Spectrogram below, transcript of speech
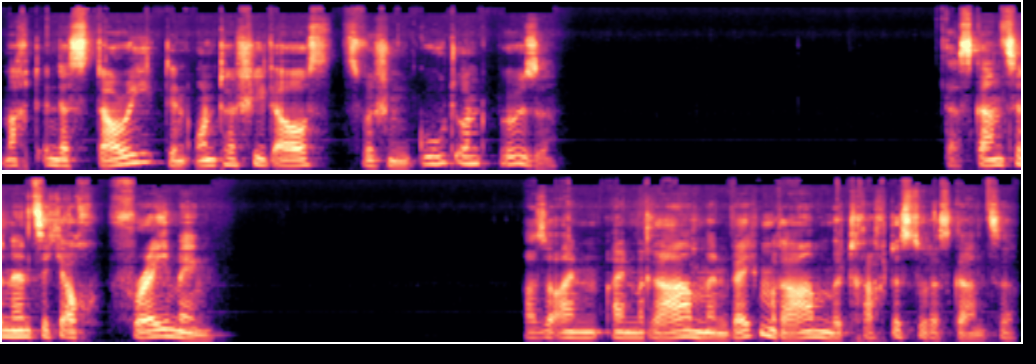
macht in der Story den Unterschied aus zwischen gut und böse. Das Ganze nennt sich auch Framing. Also ein, ein Rahmen. In welchem Rahmen betrachtest du das Ganze?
